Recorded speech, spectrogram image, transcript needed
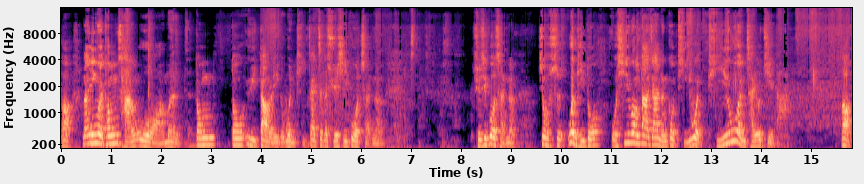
哦。那因为通常我们都都遇到了一个问题，在这个学习过程呢，学习过程呢，就是问题多。我希望大家能够提问，提问才有解答。啊、哦，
